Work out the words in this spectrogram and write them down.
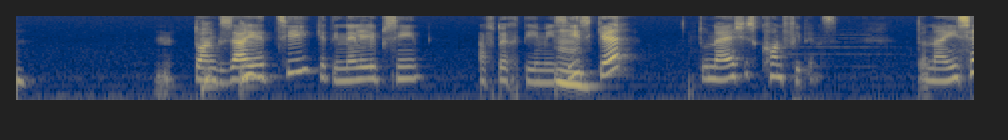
το anxiety και την έλλειψη αυτοεκτίμησης και του να έχεις confidence. Το να είσαι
